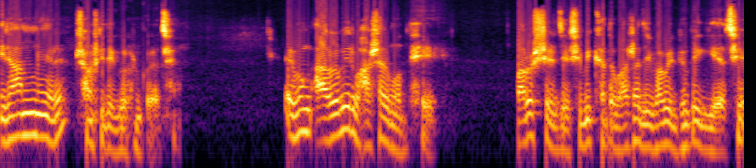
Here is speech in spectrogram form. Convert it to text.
ইরানের সংস্কৃতি গ্রহণ করেছে। এবং আরবের ভাষার মধ্যে, পারস্যের যে, সে বিখ্যাত ভাষা যেভাবে ঢুকে গিয়েছে,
